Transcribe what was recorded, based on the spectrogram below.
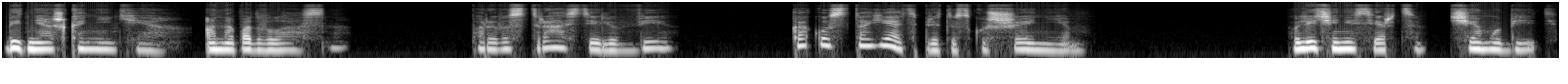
«Бедняжка Никия, она подвластна. Порывы страсти и любви. Как устоять пред искушением? Влечение сердца, чем убить?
